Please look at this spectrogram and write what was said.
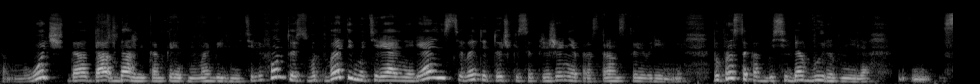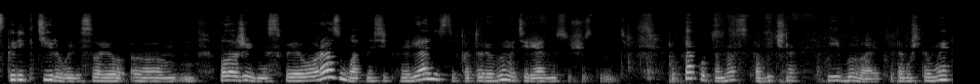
там, watch, да, да, данный конкретный мобильный телефон, то есть вот в этой материальной реальности, в этой точке сопряжения движения пространства и времени. Вы просто как бы себя выровняли, скорректировали свое эм, положение своего разума относительно реальности, в которой вы материально существуете. Вот так вот у нас обычно и бывает, потому что мы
